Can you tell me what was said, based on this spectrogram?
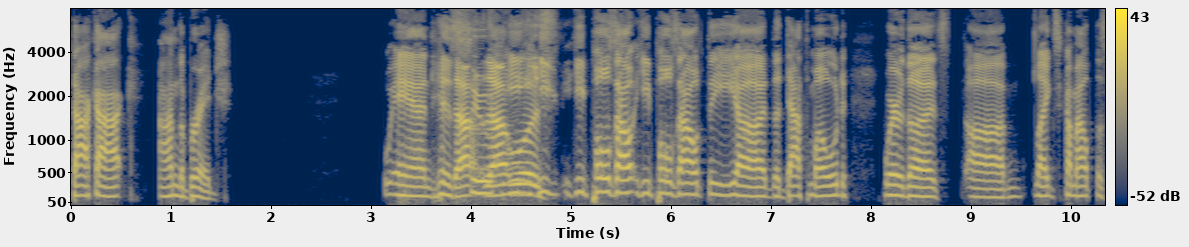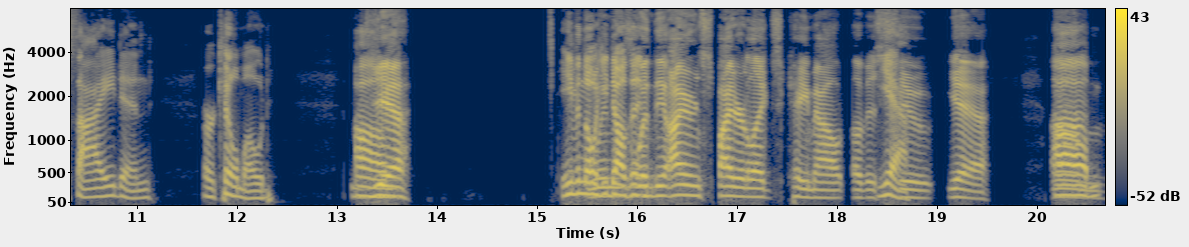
Doc Ock on the bridge. And his That- suit that he, was- he he pulls out he pulls out the uh the death mode where the um legs come out the side and or kill mode. Um, yeah, even though he doesn't When the Iron Spider legs came out of his Yeah. suit, yeah. Um,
